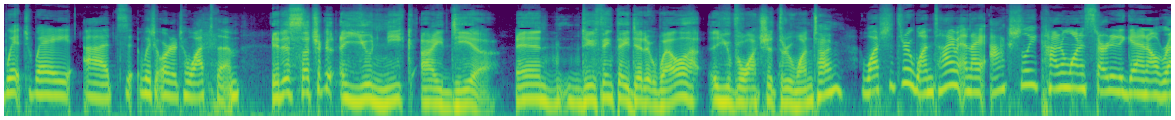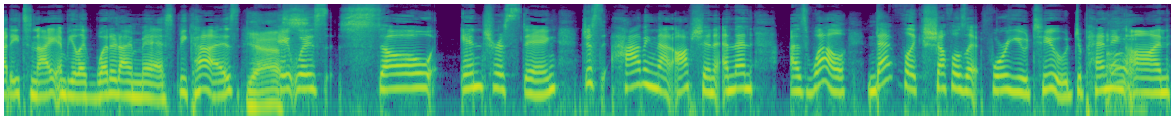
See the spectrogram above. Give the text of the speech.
which way, uh, t- which order to watch them. It is such a, a unique idea. And do you think they did it well? You've watched it through one time? I watched it through one time and I actually kind of want to start it again already tonight and be like, what did I miss? Because Yes. it was so interesting just having that option. And then as well, Netflix shuffles it for you too, depending Oh. on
